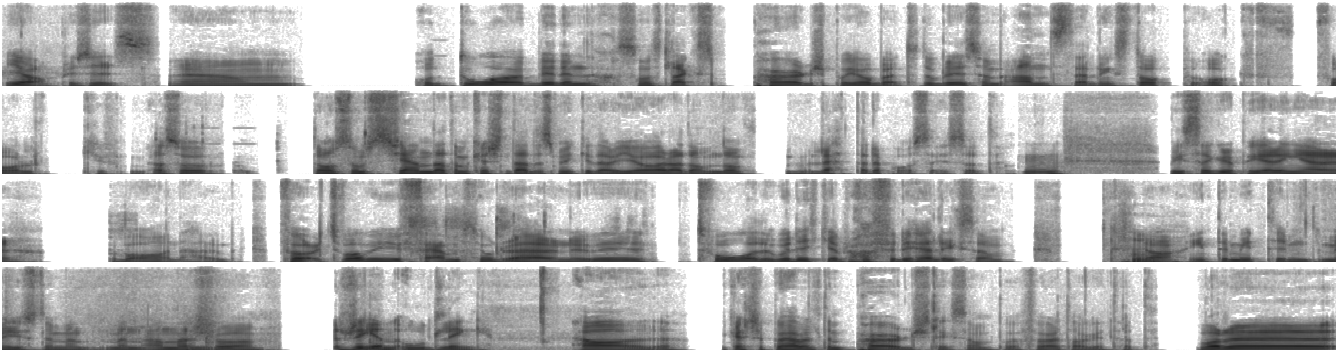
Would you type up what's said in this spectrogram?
Ja, precis. Ehm, och då blev det en sån slags purge på jobbet. Då blev det som anställningsstopp och folk, alltså de som kände att de kanske inte hade så mycket där att göra, de, de lättade på sig. Så att Mm. vissa grupperingar, bara, det här. förut var vi ju fem som gjorde det här, nu är det två, det går lika bra för det liksom. Mm. Ja, inte mitt team med just nu, men, men annars så, Renodling. ja, vi kanske behöver en liten purge liksom på företaget. Var det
